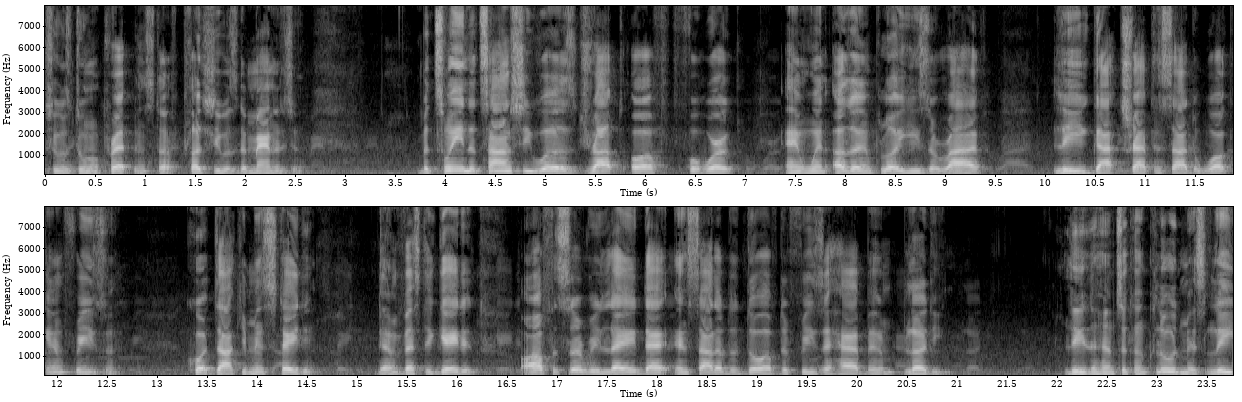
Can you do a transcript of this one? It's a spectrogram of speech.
she was doing prep and stuff. Plus, she was the manager. Between the time she was dropped off for work and when other employees arrived, Lee got trapped inside the walk in freezer. Court documents stated the investigated officer relayed that inside of the door of the freezer had been bloody, leading him to conclude Miss Lee,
